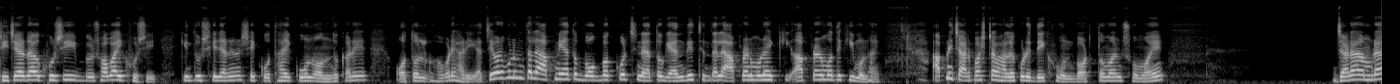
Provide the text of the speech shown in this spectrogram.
টিচাররাও খুশি, সবাই খুশি, কিন্তু সে জানে না সে কোথায়, কোন অন্ধকারে, অতল ঘবরে হারিয়ে যাচ্ছে। এবার বলুন, তাহলে আপনি এত বকবক করছেন, এত জ্ঞান দিচ্ছেন, তাহলে আপনার মনে হয় কি, আপনার মতে কী মনে হয়? আপনি চারপাশটা ভালো করে দেখুন, বর্তমান সময়ে যারা আমরা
